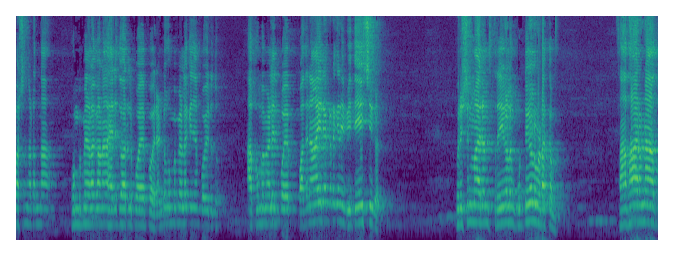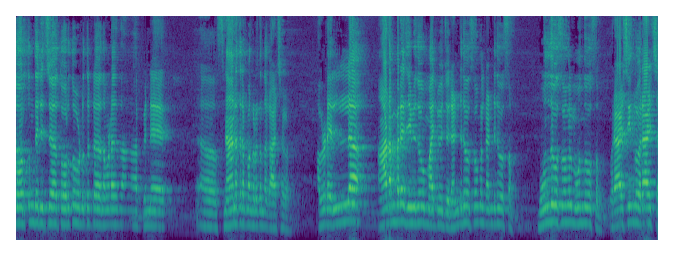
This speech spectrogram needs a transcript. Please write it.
വർഷം നടന്ന കുംഭമേള കാണാൻ ഹരിദ്വാറിൽ പോയപ്പോൾ. രണ്ട് കുംഭമേളയ്ക്ക് ഞാൻ പോയിരുന്നു. ആ കുംഭമേളയിൽ പോയ പതിനായിരക്കണക്കിന് വിദേശികൾ പുരുഷന്മാരും സ്ത്രീകളും കുട്ടികളും അടക്കം സാധാരണ തോർത്തും ധരിച്ച് തോർത്തു കൊടുത്തിട്ട് നമ്മുടെ പിന്നെ സ്നാനത്തിന് പങ്കെടുക്കുന്ന കാഴ്ചകൾ. അവരുടെ എല്ലാ ആഡംബര ജീവിതവും മാറ്റിവെച്ചു. രണ്ട് ദിവസമെങ്കിൽ രണ്ട് ദിവസം മൂന്ന് ദിവസമെങ്കിൽ മൂന്ന് ദിവസം ഒരാഴ്ചയെങ്കിൽ ഒരാഴ്ച.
